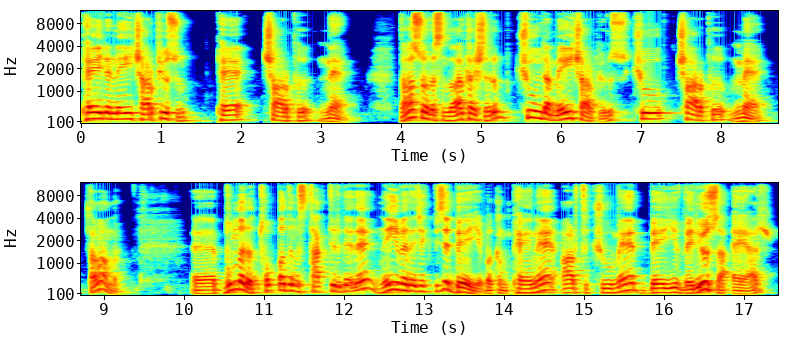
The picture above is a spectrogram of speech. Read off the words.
p ile n'yi çarpıyorsun. p çarpı n. Daha sonrasında arkadaşlarım Q ile M'yi çarpıyoruz. Q çarpı M. Tamam mı? Ee, bunları topladığınız takdirde de neyi verecek bize? B'yi. Bakın PN artı QM B'yi veriyorsa eğer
